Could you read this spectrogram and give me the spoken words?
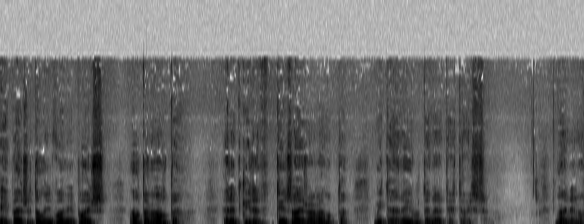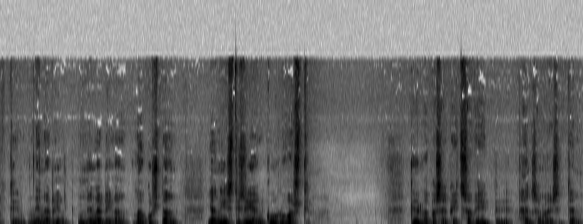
Ei päässyt omin voimin pois auton alta. Hänet kiiretettiin sairaalaan, mutta mitään ei ollut enää tehtävissä. Nainen otti nenärin, nenärinan laukustaan ja niisti siihen kuuluvasti. Kylläpä se pizza viipyy, hän sanoi sitten.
